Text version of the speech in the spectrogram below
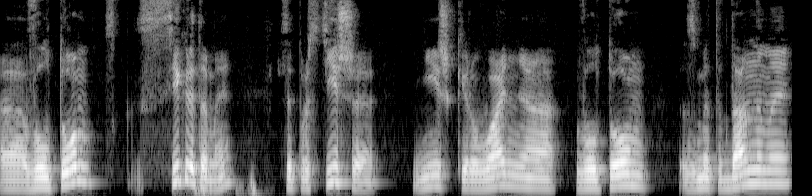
е, волтом з, з секретами це простіше, ніж керування волтом з метаданими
